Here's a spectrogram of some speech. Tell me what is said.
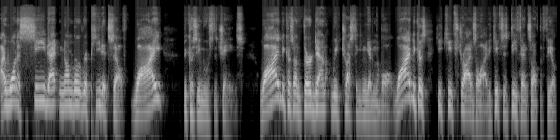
I want to see that number repeat itself. Why? Because he moves the chains. Why? Because on third down, we trust he can get him the ball. Why? Because he keeps drives alive. He keeps his defense off the field.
